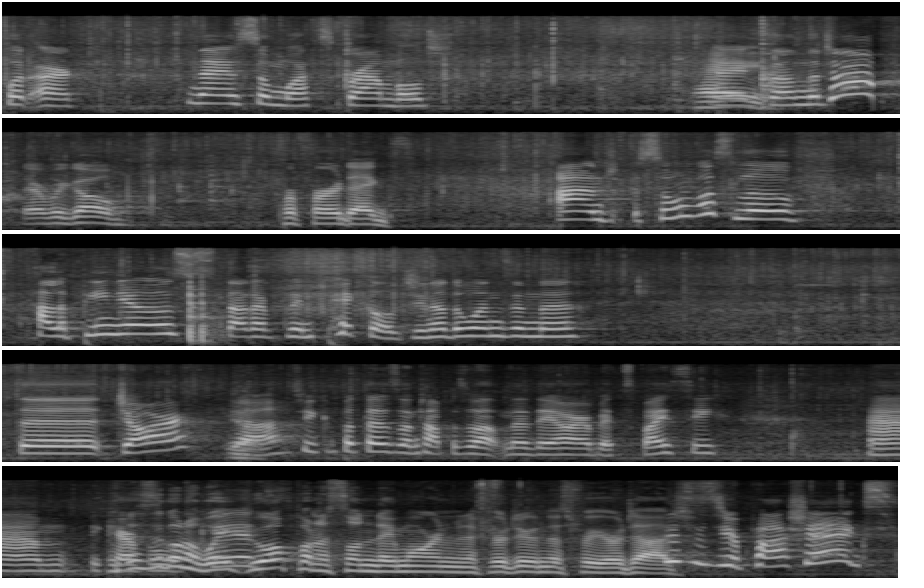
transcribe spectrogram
put our now somewhat scrambled Hey, eggs on the top. there we go. Preferred eggs. And some of us love jalapenos that have been pickled. You know the ones in the the jar. Yeah. So you can put those on top as well. Now they are a bit spicy. Um, be careful. This is going to with wake you up on a Sunday morning if you're doing this for your dad. This is your posh eggs.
